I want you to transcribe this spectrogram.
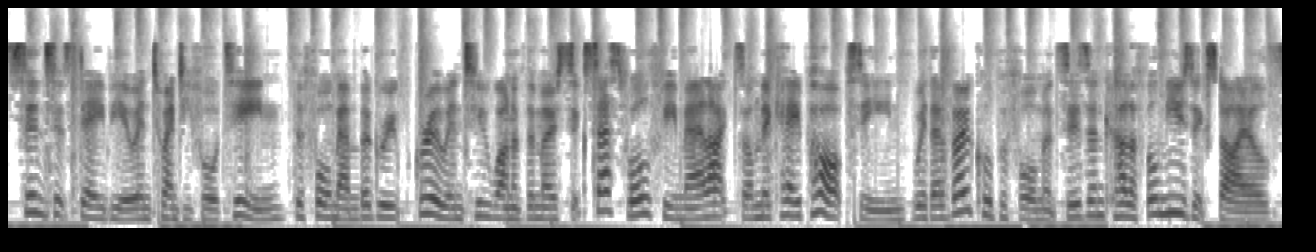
Since its debut in 2014, the four-member group grew into one of the most successful female acts on the K-pop scene, with their vocal performances and colorful music styles.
